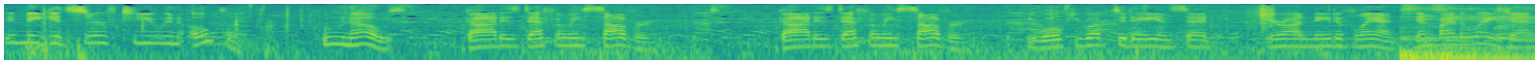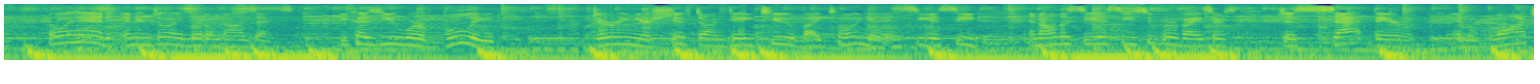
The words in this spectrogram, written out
It may get served to you in Oakland. Who knows? God is definitely sovereign. God is definitely sovereign. He woke you up today and said, You're on native land. And by the way, Jen, go ahead and enjoy Lil Nas X because you were bullied during your shift on day two by Tonya in CSC. And all the CSC supervisors just sat there and watched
